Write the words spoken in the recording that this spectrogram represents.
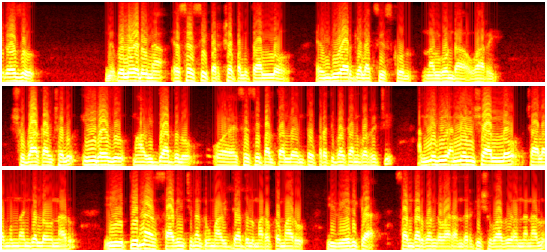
ఈరోజు వెలువడిన ఎస్ఎస్సి పరీక్ష ఫలితాల్లో ఎంవీఆర్ గెలాక్సీ స్కూల్ నల్గొండ వారి శుభాకాంక్షలు. ఈరోజు మా విద్యార్థులు ఎస్ఎస్సి ఫలితాల్లో ఎంతో ప్రతిభ కనబరిచి అన్ని అన్ని విషయాల్లో చాలా ముందంజల్లో ఉన్నారు. ఈ ఉత్తీర్ణ సాధించినందుకు మా విద్యార్థులు మరొక మారు ఈ వేదిక సందర్భంగా వారందరికీ శుభాభివందనాలు.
